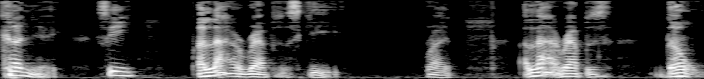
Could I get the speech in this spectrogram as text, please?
Kanye. See, a lot of rappers are scared right? A lot of rappers don't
